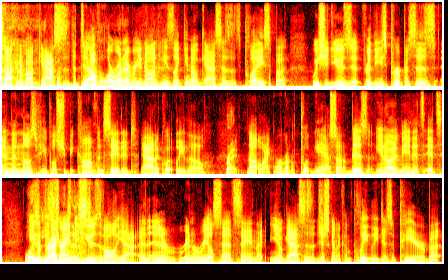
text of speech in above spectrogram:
talking about gas is the devil or whatever, you know, and he's like, you know, gas has its place, but we should use it for these purposes and then those people should be compensated adequately though right. not like we're going to put gas out of business you know what i mean it's it's Well, he's a trying to use it all yeah in, in a in a real sense saying that you know gas isn't just going to completely disappear but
